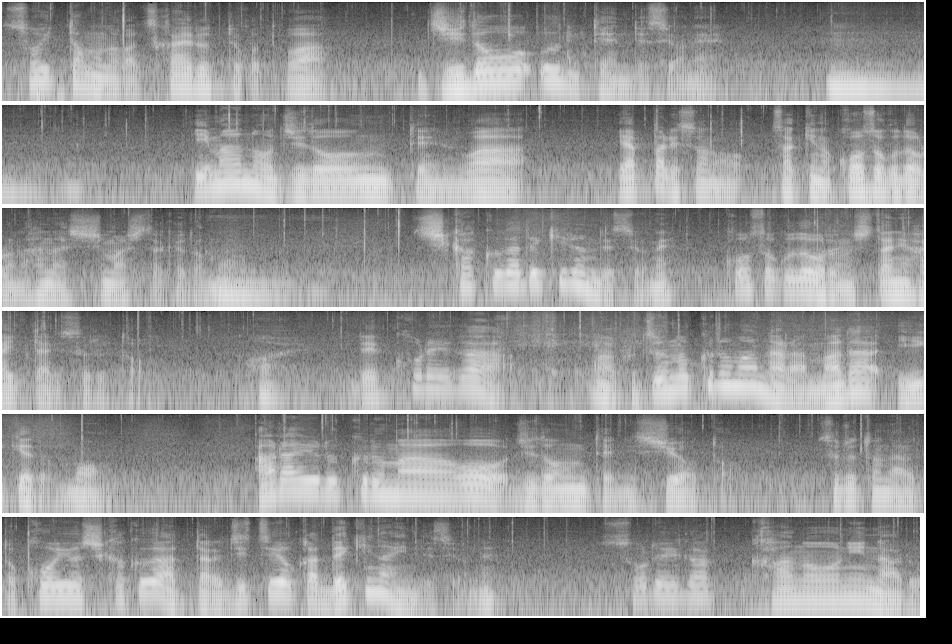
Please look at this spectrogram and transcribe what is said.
そういったものが使えるってことは自動運転ですよね。今の自動運転はやっぱりそのさっきの高速道路の話しましたけども、うん。視覚ができるんですよね。高速道路の下に入ったりすると。はい。でこれが、まあ、普通の車ならまだいいけどもあらゆる車を自動運転にしようとするとなるとこういう資格があったら実用化できないんですよね。それが可能になる。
